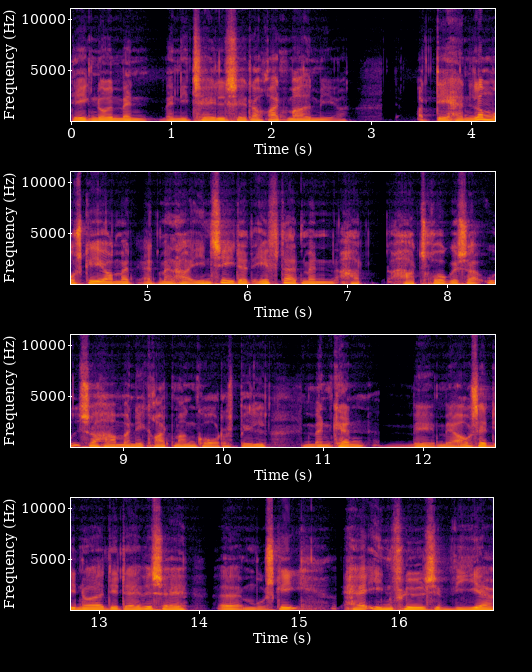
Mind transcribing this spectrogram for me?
Det er ikke noget, man, man i tale sætter ret meget mere. Og det handler måske om, at, at man har indset, at efter at man har, har trukket sig ud, så har man ikke ret mange kort at spille. Man kan med, med afsæt i noget af det, David sagde, øh, måske have indflydelse via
